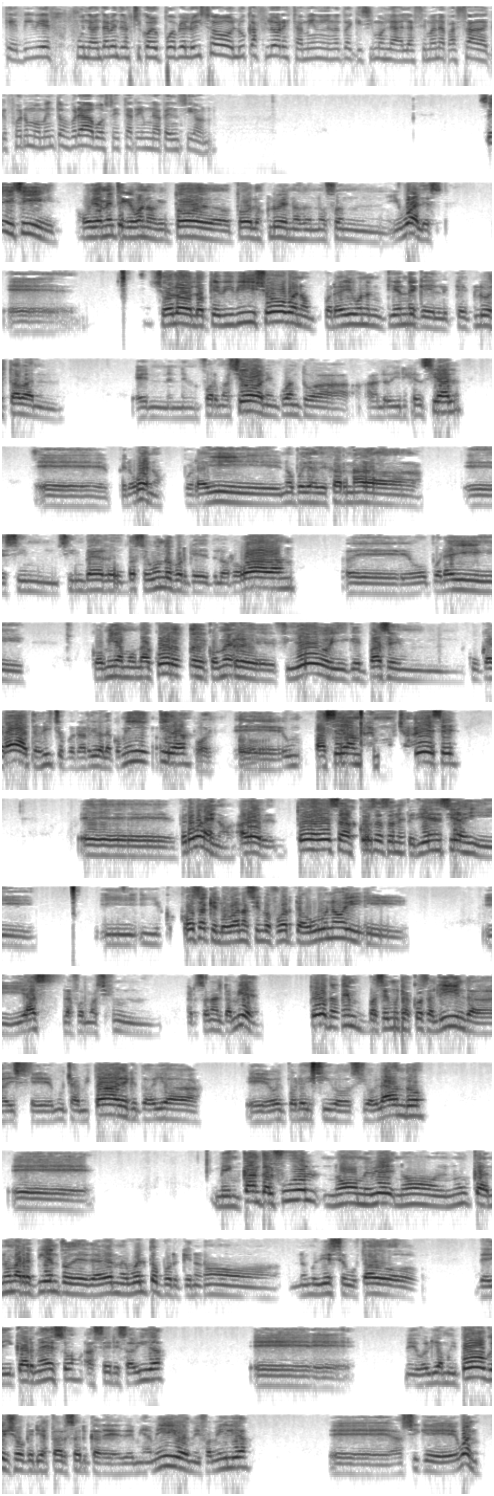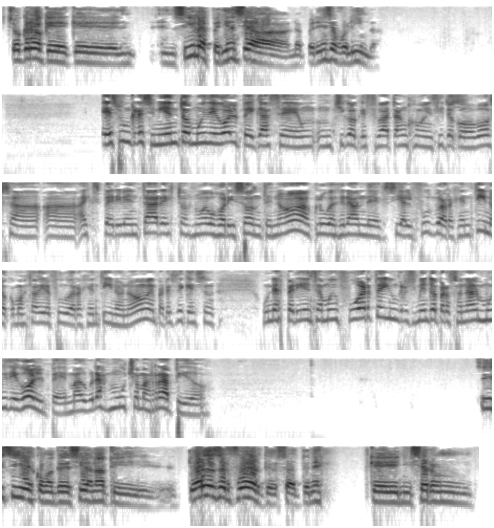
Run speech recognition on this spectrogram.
que vive fundamentalmente los chicos del pueblo, lo hizo Lucas Flores también en la nota que hicimos la, la semana pasada, que fueron momentos bravos estar en una pensión. Sí, sí, obviamente que bueno, que todo, todos los clubes no, no son iguales. Eh, yo lo, lo que viví yo, bueno, por ahí uno entiende que el, que el club estaba en, en, formación en cuanto a, lo dirigencial, eh, pero bueno, por ahí no podías dejar nada eh, sin, sin ver dos segundos porque te lo robaban, eh, o por ahí comíamos, me acuerdo de comer fideo y que pasen cucarachas, bichos por arriba de la comida, un, pasé hambre muchas veces. pero bueno, a ver, todas esas cosas son experiencias y, y, cosas que lo van haciendo fuerte a uno y, y, hace la formación personal también. Pero también pasé muchas cosas lindas, hice muchas amistades que todavía eh, hoy por hoy sigo, sigo hablando. Eh, me encanta el fútbol, no me no nunca no me arrepiento de, haberme vuelto porque no, no me hubiese gustado dedicarme a eso, a hacer esa vida. Eh, me volvía muy poco y yo quería estar cerca de, de mis amigos, de mi familia. Eh, así que, bueno, yo creo que, que en sí la experiencia, la experiencia fue linda. Es un crecimiento muy de golpe que hace un, chico que se va tan jovencito como vos a, a, experimentar estos nuevos horizontes, ¿no? A clubes grandes y al fútbol argentino, como está hoy el fútbol argentino, ¿no? Me parece que es una experiencia muy fuerte y un crecimiento personal muy de golpe. Madurás mucho más rápido. Sí, sí, es como te decía Nati, te hace ser fuerte, o sea, tenés que iniciar un,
